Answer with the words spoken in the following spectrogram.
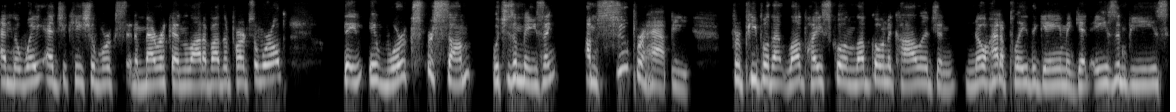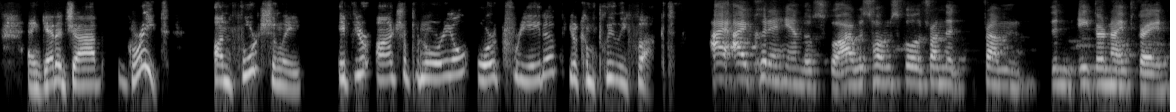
and the way education works in America and a lot of other parts of the world, they it works for some, which is amazing. I'm super happy for people that love high school and love going to college and know how to play the game and get A's and B's and get a job. Great. Unfortunately, if you're entrepreneurial or creative, you're completely fucked. I, I couldn't handle school. I was homeschooled from the from the eighth or ninth grade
